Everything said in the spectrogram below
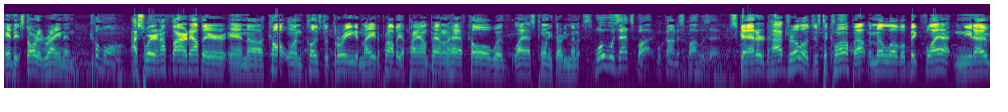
and it started raining. Come on. I swear, and I fired out there and uh, caught one close to three, and made a, probably a pound, pound and a half call with last 20, 30 minutes. What was that spot? What kind of spot was that? Scattered hydrilla, just a clump out in the middle of a big flat, and you know,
